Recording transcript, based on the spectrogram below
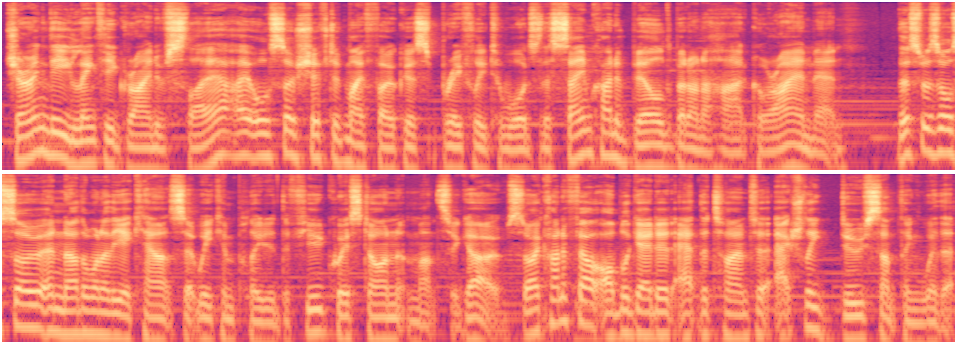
During the lengthy grind of Slayer, I also shifted my focus briefly towards the same kind of build but on a hardcore Iron Man. This was also another one of the accounts that we completed the feud quest on months ago, so I kind of felt obligated at the time to actually do something with it.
